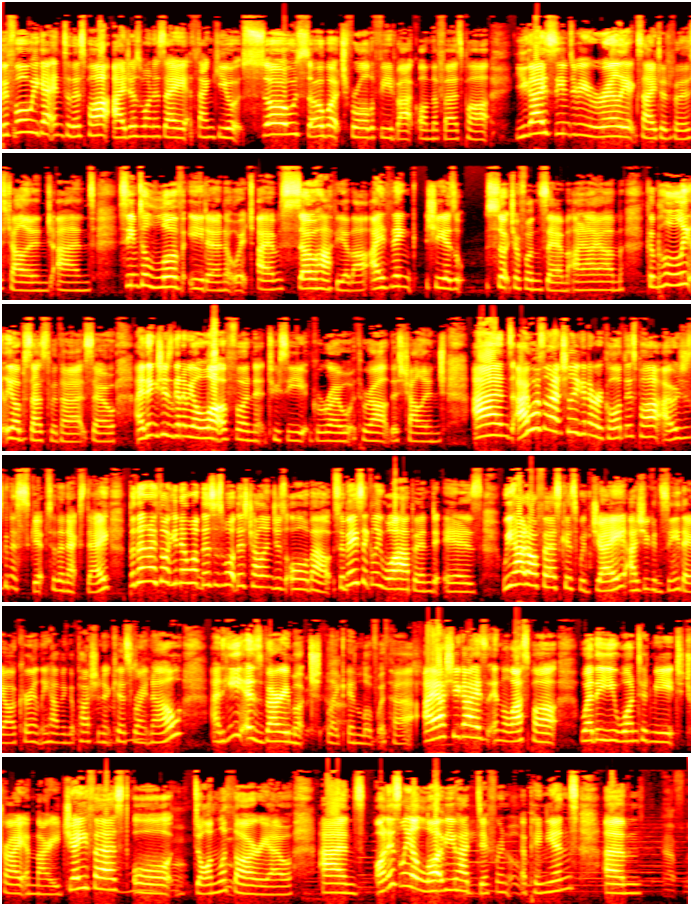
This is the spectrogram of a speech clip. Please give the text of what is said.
before we get into this part, I just want to say thank you so, so much for all the feedback on the first part. You guys seem to be really excited for this challenge and seem to love Eden, which I am so happy about. I think she is such a fun sim and I am completely obsessed with her. So I think she's going to be a lot of fun to see grow throughout this challenge. And I wasn't actually going to record this part. I was just going to skip to the next day. But then I thought, you know what? This is what this challenge is all about. So basically what happened is we had our first kiss with Jay. As you can see, they are currently having a passionate kiss right now. And he is very much like in love with her. I asked you guys in the last part whether you wanted me me to try and marry Jay first or Don Lothario. And honestly, a lot of you had different opinions. Um,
